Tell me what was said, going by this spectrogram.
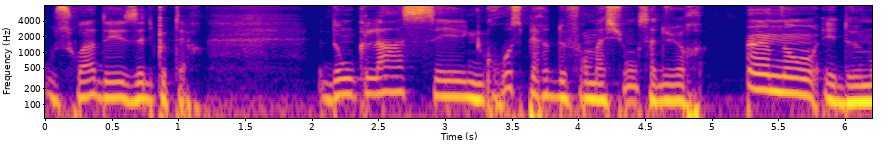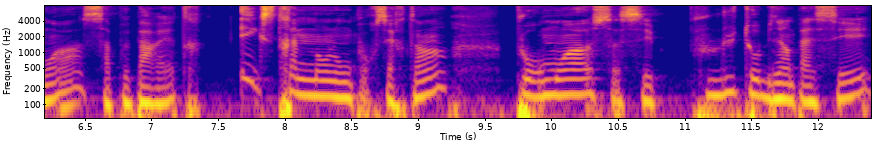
ou soit des hélicoptères. Donc là, c'est une grosse période de formation, ça dure un an et deux mois, ça peut paraître extrêmement long pour certains. Pour moi, ça s'est plutôt bien passé.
